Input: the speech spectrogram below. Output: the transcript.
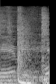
everything.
